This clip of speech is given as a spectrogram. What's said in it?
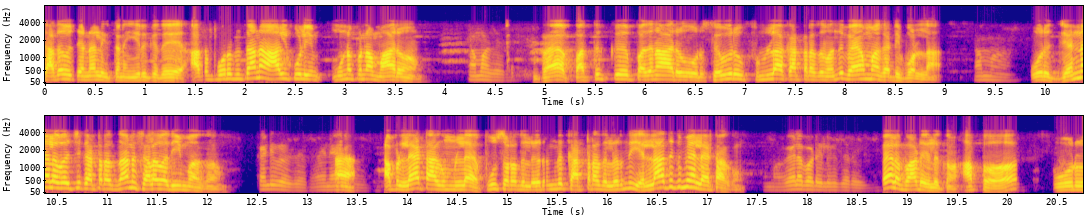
கதவு ஜன்னல் இத்தனை இருக்குது. அதை பொறுத்து தானே ஆள் கூலி முன்ன பின்ன மாறும். இப்போ பத்துக்கு பதினாறு ஒரு செவுரு ஃபுல்லாக கட்டுறது வந்து வேகமாக கட்டி போடலாம். ஒரு ஜன்னலை வச்சு கட்டுறது தானே செலவு அதிகமாகும். அப்போ லேட் ஆகும்ல? பூசுறதுல இருந்து கட்டுறதுல இருந்து எல்லாத்துக்குமே லேட் ஆகும். வேலைப்பாடு இழுக்கும். அப்போ ஒரு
